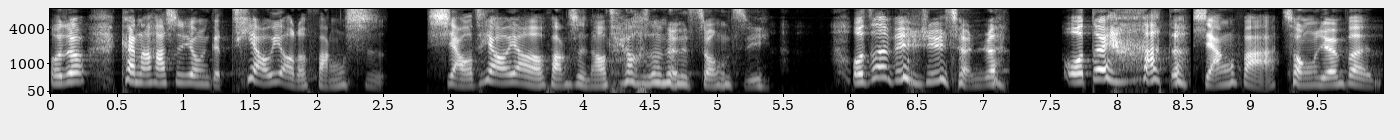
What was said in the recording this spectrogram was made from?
我就看到他是用一个跳跃的方式，小跳跃的方式，然后跳上那个重击。我真的必须承认。我对他的想法从原本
